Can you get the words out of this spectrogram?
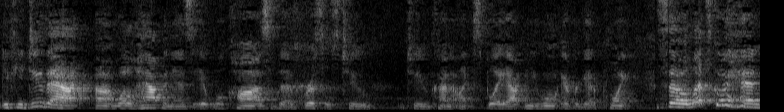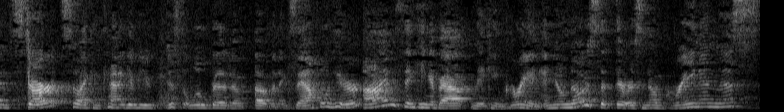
If you do that, um, what will happen is it will cause the bristles to to kind of like splay out and you won't ever get a point. So let's go ahead and start so I can kind of give you just a little bit of, of an example here. I'm thinking about making green and you'll notice that there is no green in this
